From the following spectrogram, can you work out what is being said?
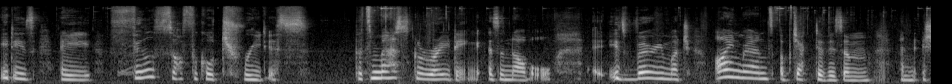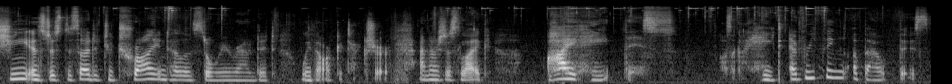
It is a philosophical treatise that's masquerading as a novel. It's very much Ayn Rand's objectivism, and she has just decided to try and tell a story around it with architecture. And I was just like, I hate this. I was like, I hate everything about this.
